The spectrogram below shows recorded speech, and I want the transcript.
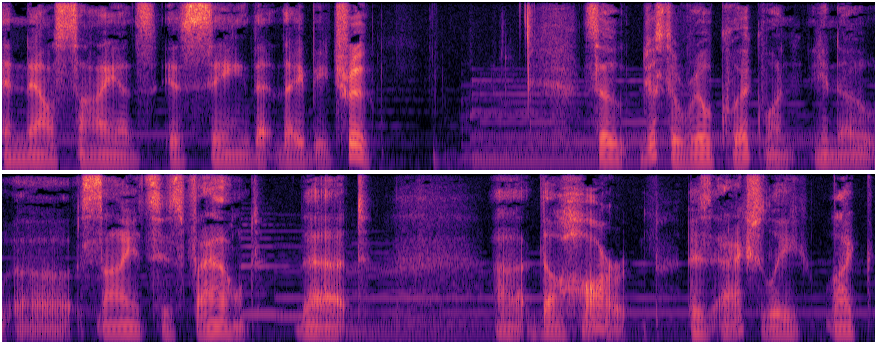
and now science is seeing that they be true. So, just a real quick one, you know, uh, science has found that uh, the heart is actually like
